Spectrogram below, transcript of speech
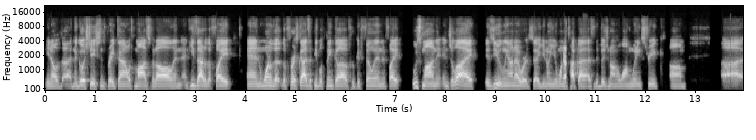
you know the negotiations break down with Masvidal, and and he's out of the fight. And one of the, the first guys that people think of who could fill in and fight Usman in, in July is you, Leon Edwards. Uh, you know, you're one of the top guys in the division on a long winning streak. Um, uh,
